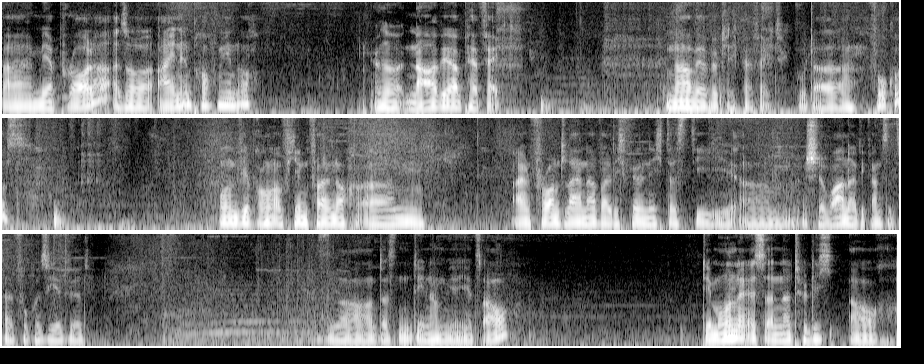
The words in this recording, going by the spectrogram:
äh, mehr Brawler. Also einen brauchen wir noch. Also nah wäre perfekt. Nah wäre wirklich perfekt. Guter Fokus. Und wir brauchen auf jeden Fall noch ähm, einen Frontliner, weil ich will nicht, dass die ähm, Shyvana die ganze Zeit fokussiert wird. So, das, den haben wir jetzt auch. Dämone ist dann natürlich auch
